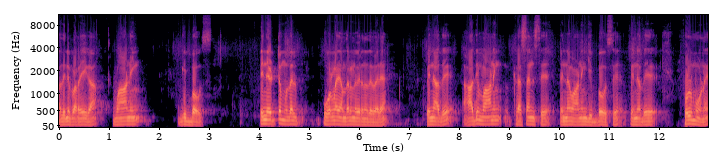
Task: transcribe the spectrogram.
അതിന് പറയുക വാണിംഗ് ഗിബൗസ് പിന്നെ എട്ട് മുതൽ പൂർണ ചന്ദ്രൻ വരുന്നത് വരെ. പിന്നെ അത് ആദ്യം വാണിംഗ് ക്രസൻസ് പിന്നെ വാണിംഗ് ഗിബൗസ് പിന്നെ അത് ഫുൾ മൂണ്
